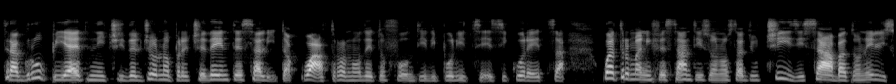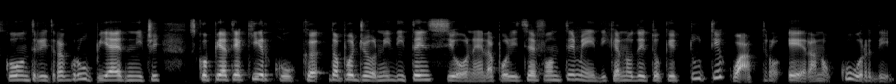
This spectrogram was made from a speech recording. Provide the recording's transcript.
tra gruppi etnici del giorno precedente è salito a quattro, hanno detto fonti di polizia e sicurezza. Quattro manifestanti sono stati uccisi sabato negli scontri tra gruppi etnici scoppiati a Kirkuk dopo giorni di tensione. La polizia e fonti mediche hanno detto che tutti e quattro erano curdi.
